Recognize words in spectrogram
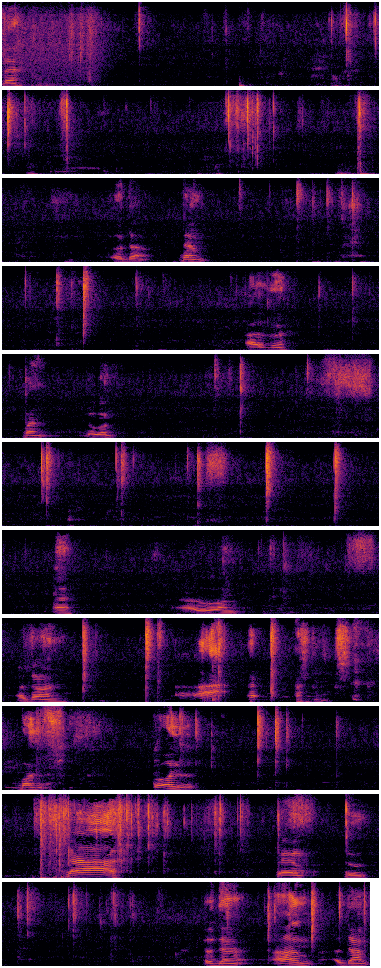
đây Ở đằng, đằng. Anh Bang, bang. À, ở الآن. الآن. قول لا. قدام قدام قدام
